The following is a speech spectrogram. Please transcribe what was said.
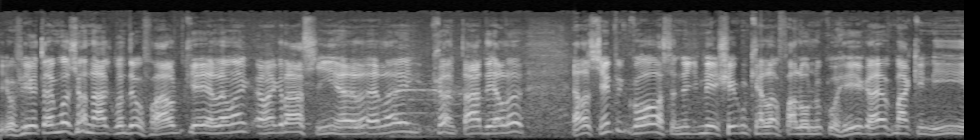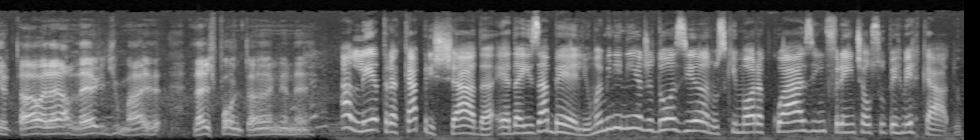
Eu fico até emocionado quando eu falo, porque ela é uma, é uma gracinha, ela, ela, é encantada, ela, ela sempre gosta né, de mexer com o que ela falou no currículo, é maquininha e tal, ela é alegre demais, ela é espontânea, né? A letra caprichada é da Isabelle, uma menininha de 12 anos que mora quase em frente ao supermercado.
